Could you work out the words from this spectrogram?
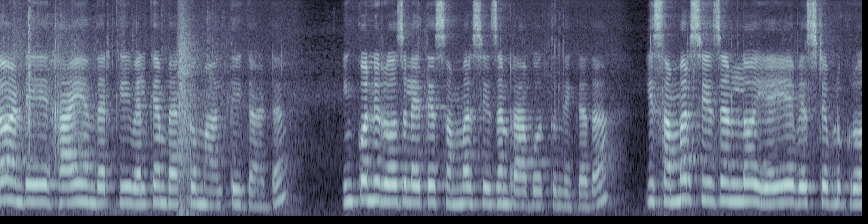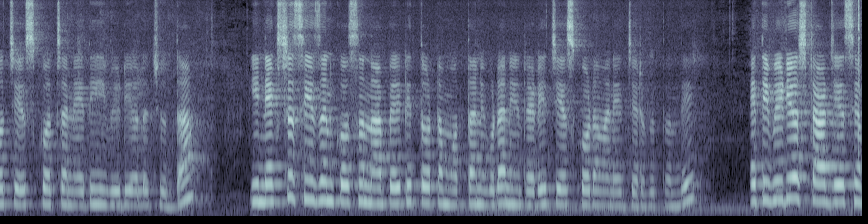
హలో అండి. హాయ్ అందరికీ. Welcome back to Malti garden. ఇంకొన్ని రోజులైతే సమ్మర్ సీజన్ రాబోతుంది కదా. ఈ సమ్మర్ సీజన్లో ఏ ఏ వెజిటేబుల్ గ్రో చేసుకోవచ్చు అనేది ఈ వీడియోలో చూద్దాం. ఈ నెక్స్ట్ సీజన్ కోసం నా పెరటి తోట మొత్తాన్ని కూడా నేను రెడీ చేసుకోవడం అనేది జరుగుతుంది. అయితే వీడియో స్టార్ట్ చేసే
